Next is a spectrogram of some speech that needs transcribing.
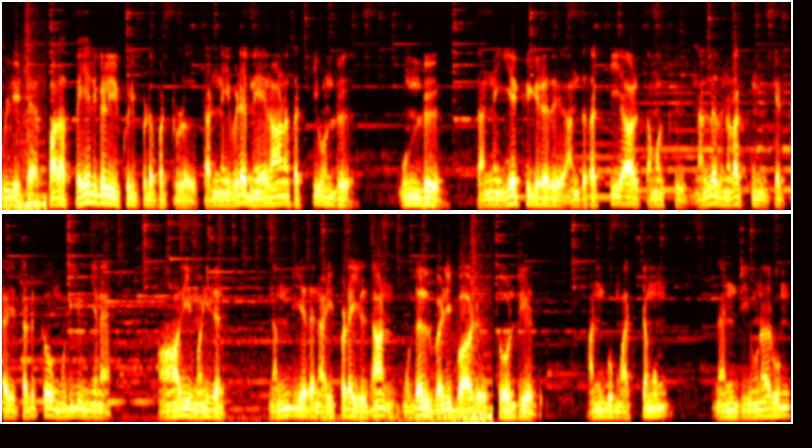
உள்ளிட்ட பல பெயர்களில் குறிப்பிடப்பட்டுள்ளது. தன்னை விட மேலான சக்தி ஒன்று உண்டு. தன்னை இயக்குகிறது. அந்த சக்தியால் தமக்கு நல்லது நடக்கும் கெட்டதை தடுக்கவும் முடியும் என ஆதி மனிதன் நம்பியதன் அடிப்படையில்தான் முதல் வழிபாடு தோன்றியது. அன்பும் அச்சமும் நன்றியுணர்வும்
